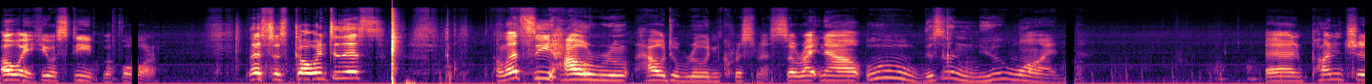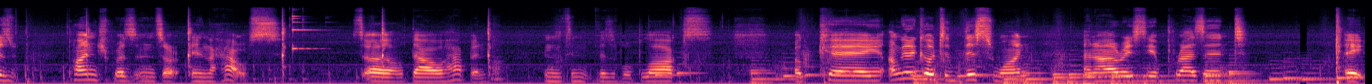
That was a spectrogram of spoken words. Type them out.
Oh wait, he was Steve before. Let's just go into this. And let's see how how to ruin Christmas. So right now, ooh, this is a new one. And punches, punch presents are in the house. So that'll happen. And it's invisible blocks. Okay, I'm gonna go to this one, and I already see a present. Hey.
